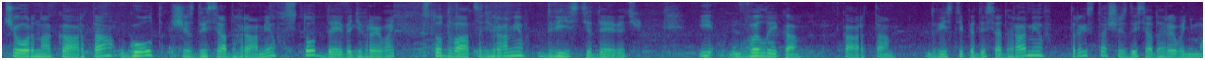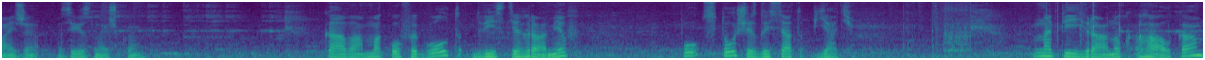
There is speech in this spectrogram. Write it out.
Чорна карта Gold 60 грамів 109 гривень, 120 грамів 209. І велика карта 250 грамів 360 гривень майже зі знижкою. Кава Макофе Gold 200 грамів по 165. Напій ранок Галка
